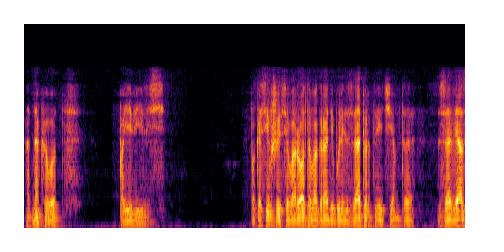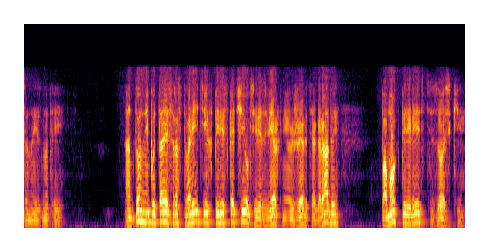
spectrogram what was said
Однако вот появились. Покосившиеся ворота в ограде были заперты и чем-то завязаны изнутри. Антон, не пытаясь растворить их, перескочил через верхнюю жердь ограды, помог перелезть Зоське.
